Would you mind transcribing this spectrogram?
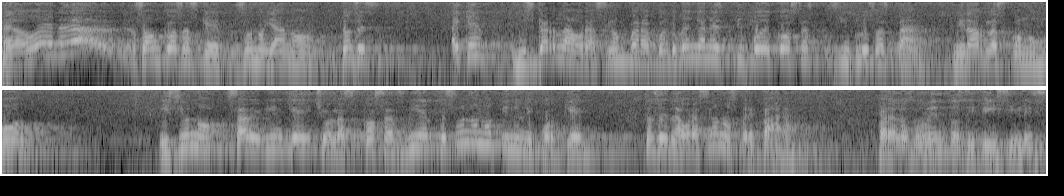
Pero bueno, son cosas que pues, uno ya no... Entonces, hay que buscar la oración para cuando vengan este tipo de cosas, pues incluso hasta mirarlas con humor. Y si uno sabe bien que ha hecho las cosas bien, pues uno no tiene ni por qué. Entonces la oración nos prepara para los momentos difíciles.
